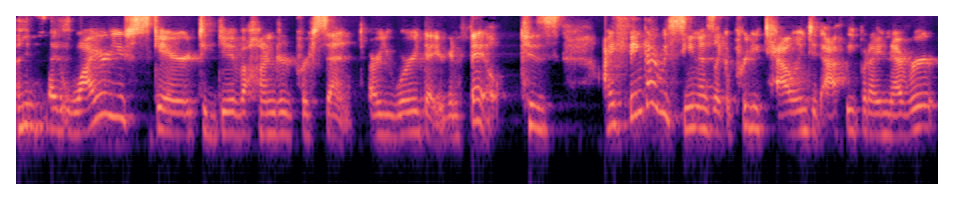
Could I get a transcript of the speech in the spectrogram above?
And he said, Why are you scared to give 100%? Are you worried that you're going to fail? Because I think I was seen as like a pretty talented athlete, but I never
